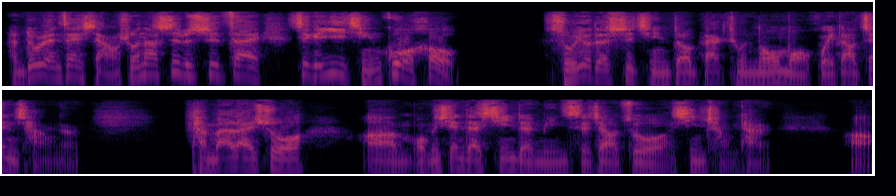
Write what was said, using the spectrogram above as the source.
很多人在想说，那是不是在这个疫情过后，所有的事情都 back to normal 回到正常呢？坦白来说，啊、我们现在新的名词叫做新常态，啊，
